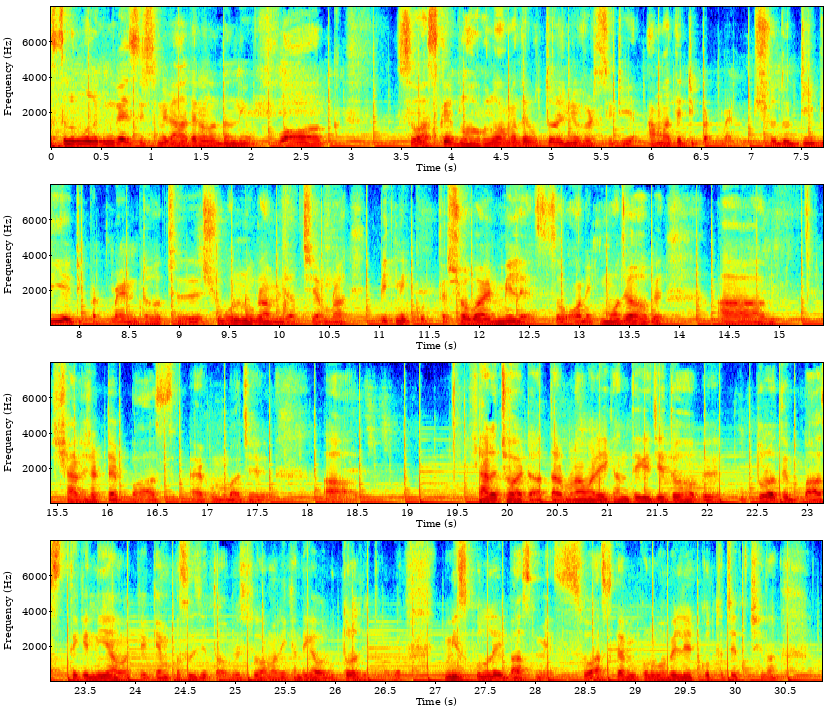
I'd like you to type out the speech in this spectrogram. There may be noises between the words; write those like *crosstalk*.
আসসালামু আলাইকুম guys it's me Rahat another new blog so আজকের ব্লগ হলো আমাদের উত্তর ইউনিভার্সিটি আমাদের ডিপার্টমেন্ট শুধু ডিবিএ ডিপার্টমেন্ট হচ্ছে সুবর্ণগ্রামে যাচ্ছি আমরা পিকনিক করতে, সবাই মিলে। সো অনেক মজা হবে। সাড়ে সাতটায় বাস এখন বাজে সাড়ে ছয়টা, তার মানে আমার এখান থেকে যেতে হবে। উত্তরাতে বাস থেকে নিয়ে আমাকে ক্যাম্পাসে যেতে হবে। সো আমার এখান থেকে আবার উত্তরা যেতে হবে। মিস করলেই বাস মিস সো আজকে আমি কোনোভাবে লেট করতে চাচ্ছি না।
